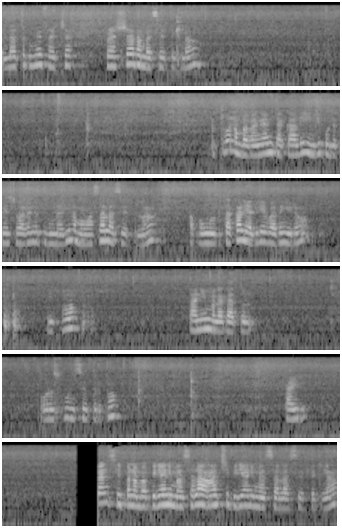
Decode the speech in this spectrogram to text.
எல்லாத்துக்குமே ஃப்ரெஷ்ஷாக ஃப்ரெஷ்ஷாக நம்ம சேர்த்துக்கலாம். இப்போ நம்ம வெங்காயம் தக்காளி இஞ்சி பூண்டு பேஸ்ட் வதங்கிறதுக்கு முன்னாடி நம்ம மசாலா சேர்த்துக்கலாம். அப்போ உங்களுக்கு தக்காளி அதிலே வதங்கிடும். இப்போது தனி மிளகாத்தூள் ஒரு ஸ்பூன் சேர்த்துருக்கோம். தயிர். ஃப்ரெண்ட்ஸ் இப்போ நம்ம பிரியாணி மசாலா ஆச்சி பிரியாணி மசாலா சேர்த்துக்கலாம்.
